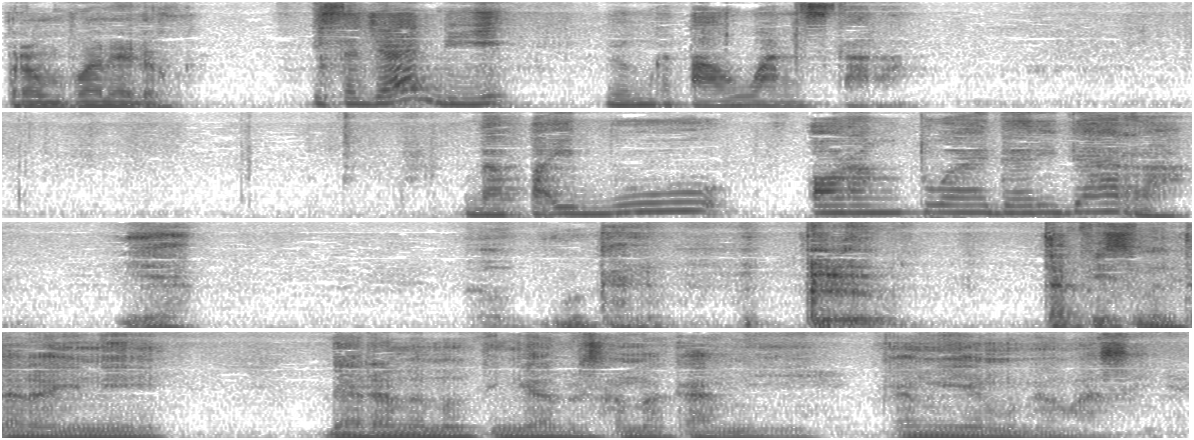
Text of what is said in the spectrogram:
Perempuan ya dok? Bisa jadi belum ketahuan sekarang. Bapak Ibu orang tua dari Dara. Iya, Oh, bukan. Tapi sementara ini Dara memang tinggal bersama kami. Kami yang mengawasinya.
